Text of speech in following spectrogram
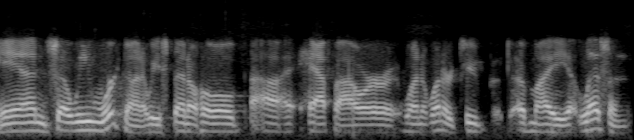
And so we worked on it. We spent a whole uh, half hour, one one or two of my lessons,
